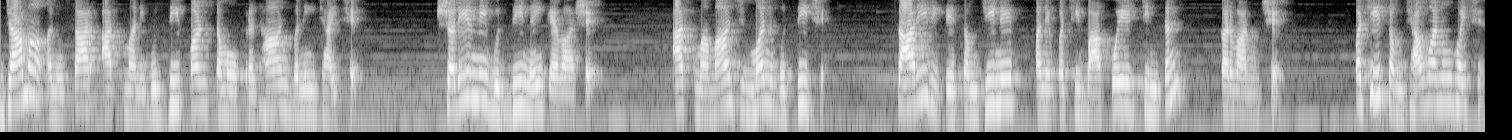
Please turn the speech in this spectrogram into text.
ડ્રામા અનુસાર આત્માની બુદ્ધિ પણ તમો પ્રધાન બની જાય છે. શરીરની બુદ્ધિ નહીં કહેવાશે. આત્મામાં જ મન બુદ્ધિ છે. સારી રીતે સમજીને અને પછી બાળકોએ ચિંતન કરવાનું છે. પછી સમજાવવાનું હોય છે.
